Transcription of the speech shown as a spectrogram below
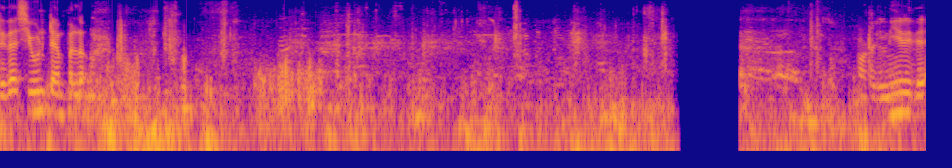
ಇದೆ ಶಿವನ್ ಟೆಂಪಲ್ಲು ನೋಡ್ರಿ ನೀರಿದೆ.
